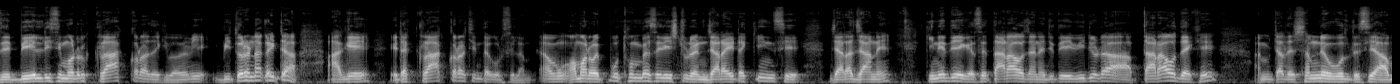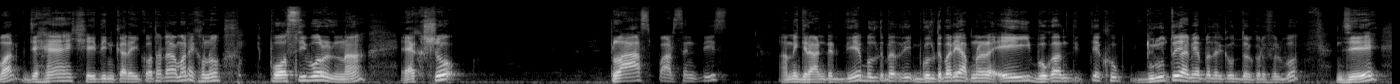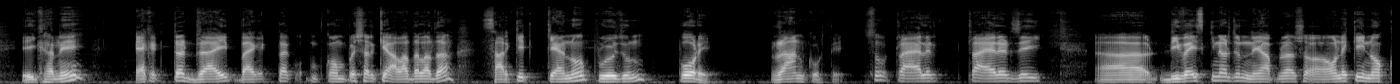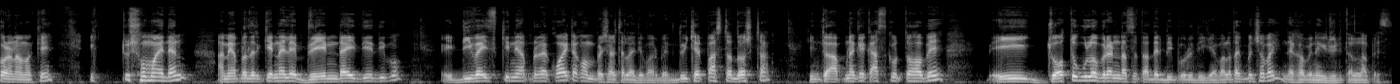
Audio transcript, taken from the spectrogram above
যে বিএলডিসি মোটর ক্রাক করা যায় কীভাবে। আমি ভিতরে না কাইটা আগে এটা ক্রাক করার চিন্তা করছিলাম এবং আমার ওই প্রথম ব্যাচের স্টুডেন্ট যারা এটা কিনছে, যারা জানে, কিনে দিয়ে গেছে, তারাও জানে। যদি এই ভিডিওটা তারাও দেখে, আমি তাদের সামনেও বলতেছি আবার যে হ্যাঁ সেই দিনকার এই কথাটা আমার এখনও পসিবল না। একশো প্লাস পার্সেন্টেজ আমি গ্রান্টেড দিয়ে বলতে পারি বলতে পারি আপনারা এই ভোগান্তিতে খুব দ্রুতই আমি আপনাদেরকে উদ্ধার করে ফেলব যে এইখানে এক একটা ড্রাইভ বা এক একটা কম্প্রেসারকে আলাদা আলাদা সার্কিট কেন প্রয়োজন পড়ে রান করতে। সো ট্রায়ালের ট্রায়ালের যেই ডিভাইস কেনার জন্য আপনারা অনেকেই নক করেন আমাকে একটু সময় দেন, আমি আপনাদেরকে নাইলে ব্রেন ডাই দিয়ে দিব। এই ডিভাইস কিনে আপনারা কয়টা কম্প্রেসার চালাতে পারবেন? দুই চার, পাঁচটা, দশটা। কিন্তু আপনাকে কাজ করতে হবে এই যতগুলো ব্র্যান্ড আছে তাদের বিপরীত দিকে। ভালো থাকবেন সবাই দেখাবেন এক ভিডিওতে আল্লাহ হাফেজ।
